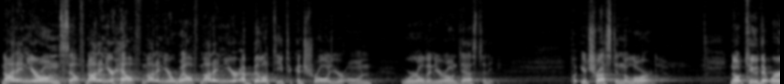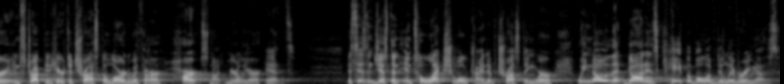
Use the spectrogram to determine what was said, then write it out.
Not in your own self, not in your health, not in your wealth, not in your ability to control your own world and your own destiny. Put your trust in the Lord. Note, too, that we're instructed here to trust the Lord with our hearts, not merely our heads. This isn't just an intellectual kind of trusting where we know that God is capable of delivering us.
